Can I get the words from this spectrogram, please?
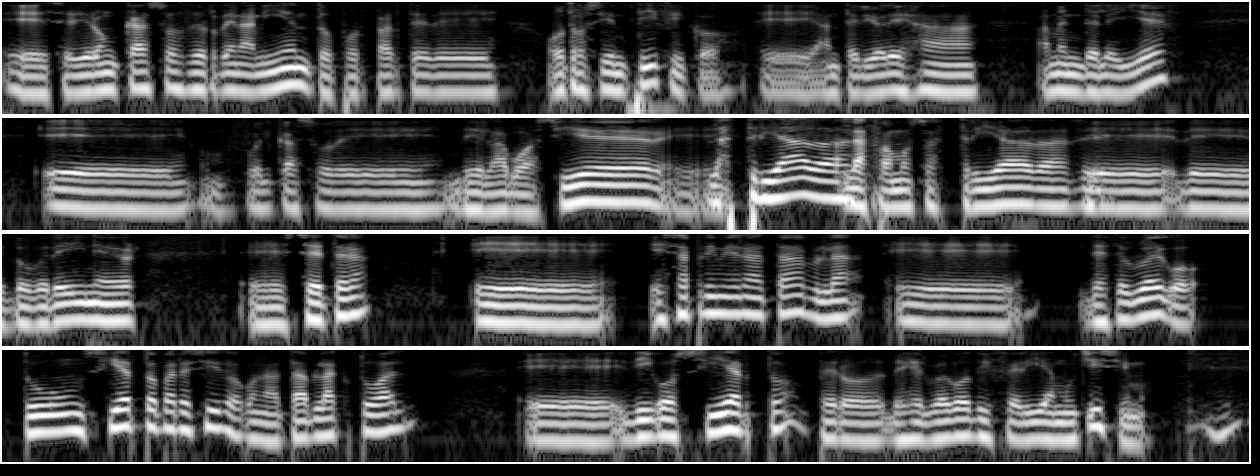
eh, se dieron casos de ordenamiento por parte de otros científicos eh, anteriores a, a Mendeleev, eh, como fue el caso de, de Lavoisier, las triadas, las famosas triadas de, de Dobreiner, etcétera. esa primera tabla, desde luego, tuvo un cierto parecido con la tabla actual, eh, digo cierto, pero desde luego difería muchísimo. Uh -huh.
